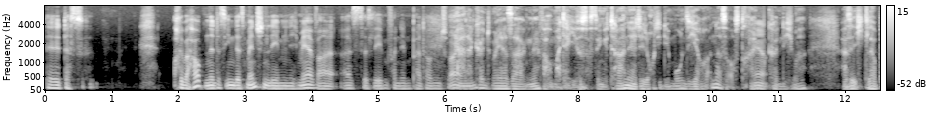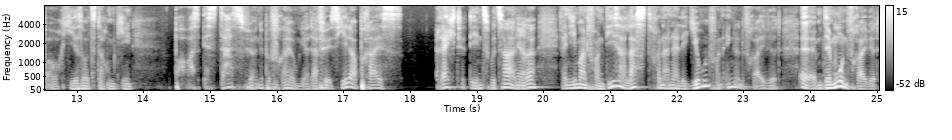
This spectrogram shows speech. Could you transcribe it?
äh, das auch überhaupt, ne, dass ihnen das Menschenleben nicht mehr war als das Leben von den paar tausend Ja, Schweinen. da könnte man ja sagen, ne? warum hat der Jesus das denn getan? Er hätte doch die Dämonen sich ja auch anders austreiben Ja. können, nicht wahr? Also ich glaube auch, hier soll es darum gehen, boah, was ist das für eine Befreiung? Ja, dafür ist jeder Preis recht, den zu bezahlen, Ja. oder? Wenn jemand von dieser Last, von einer Legion von Engeln frei wird, äh, Dämonen frei wird,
